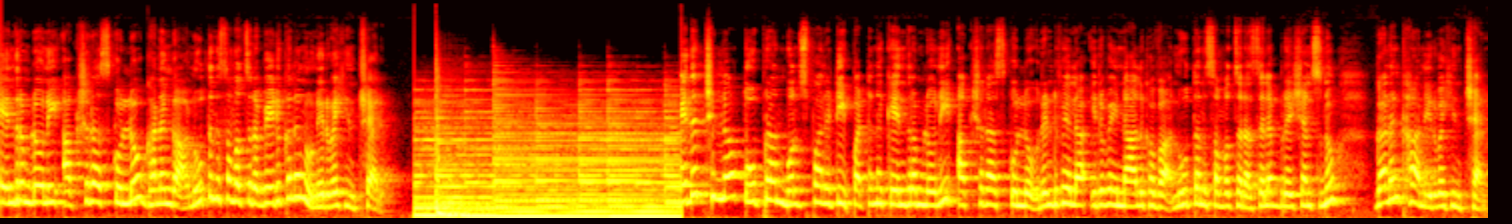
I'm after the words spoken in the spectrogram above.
కేంద్రంలోని అక్షర స్కూల్లో ఘనంగా నూతన సంవత్సర వేడుకలను నిర్వహించారు. తూప్రాన్ మున్సిపాలిటీ పట్టణ కేంద్రంలోని అక్షర స్కూల్లో రెండు వేల ఇరవై నాలుగవ నూతన సంవత్సర సెలబ్రేషన్స్ను ఘనంగా నిర్వహించారు.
